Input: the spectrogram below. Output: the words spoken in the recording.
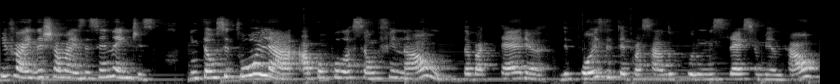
e vai deixar mais descendentes. Então, se tu olhar a população final da bactéria depois de ter passado por um estresse ambiental,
